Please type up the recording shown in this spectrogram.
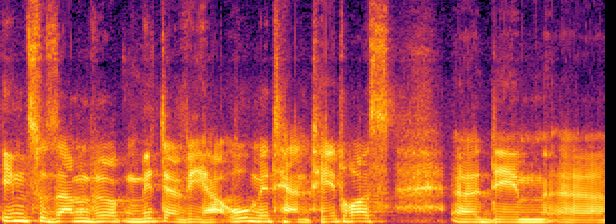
im Zusammenwirken mit der WHO, mit Herrn Tedros, äh, dem äh,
